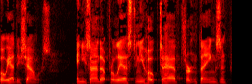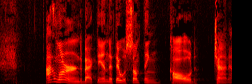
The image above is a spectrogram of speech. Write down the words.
but we had these showers. And you signed up for a list and you hoped to have certain things. And I learned back then that there was something called China.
